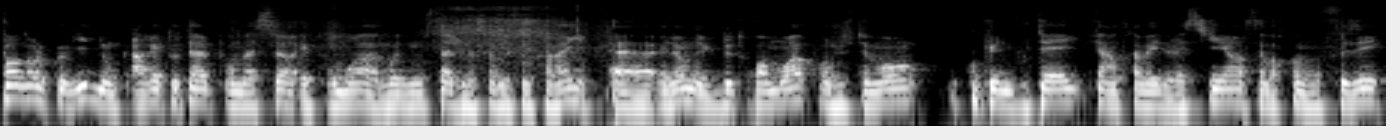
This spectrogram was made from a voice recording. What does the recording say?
pendant le Covid. Donc arrêt total pour ma sœur et pour moi, moi de mon stage, ma sœur de son travail. Euh, et là on a eu deux trois mois pour justement couper une bouteille, faire un travail de la cire, savoir comment on faisait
